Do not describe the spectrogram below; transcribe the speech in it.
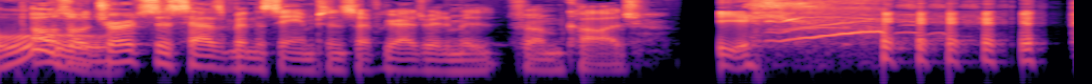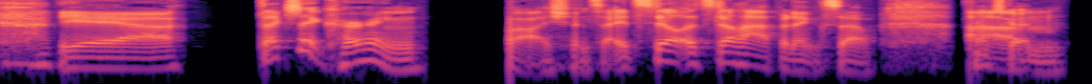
Also, church just hasn't been the same since I've graduated from college. Yeah. yeah. It's actually occurring. Well, I shouldn't say it's still it's still happening. So, That's good. um,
